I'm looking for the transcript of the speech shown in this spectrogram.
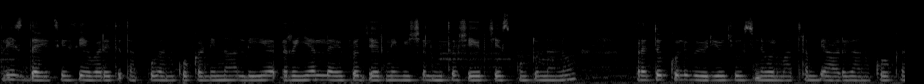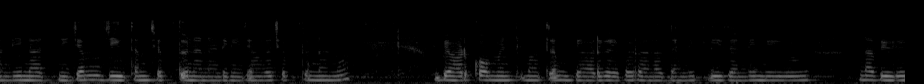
ప్లీజ్ దయచేసి ఎవరైతే తప్పుగా అనుకోకండి నా లియ రియల్ లైఫ్లో జర్నీ విషయాలు మీతో షేర్ చేసుకుంటున్నాను. ప్రతి ఒక్కరు వీడియో చూసిన వాళ్ళు మాత్రం బ్యాడ్గా అనుకోకండి. నా నిజం జీవితం చెప్తున్నానండి. నిజంగా చెప్తున్నాను. బ్యాడ్ కామెంట్లు మాత్రం బ్యాడ్గా ఎవరు అనొద్దండి. ప్లీజ్ అండి మీరు నా వీడియో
